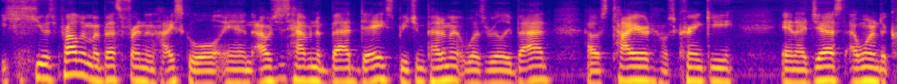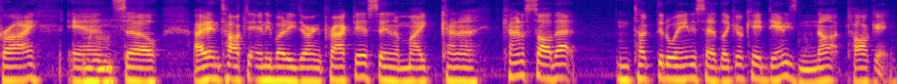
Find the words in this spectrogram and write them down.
he was probably my best friend in high school and i was just having a bad day speech impediment was really bad i was tired i was cranky and i just i wanted to cry and Mhm. so i didn't talk to anybody during practice and a mike kind of kind of saw that and tucked it away in his head like okay danny's not talking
